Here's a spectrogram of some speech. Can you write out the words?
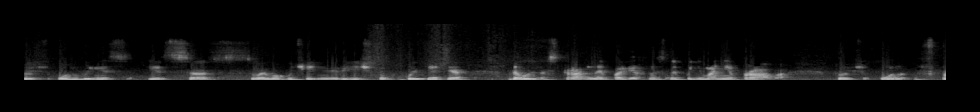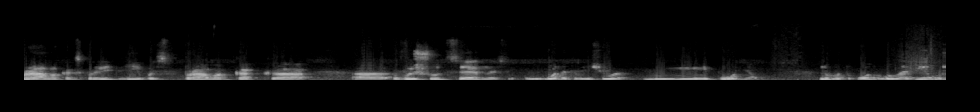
То есть он вынес из э, своего обучения на юридическом факультете довольно странное поверхностное понимание права. То есть он в право как справедливость, в право как а, высшую ценность. Он этого ничего не понял. Но вот он уловил,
